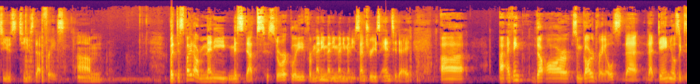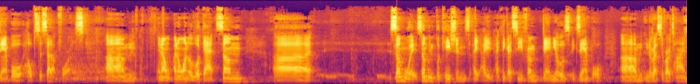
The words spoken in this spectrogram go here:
To use to use that phrase. Um, but despite our many missteps historically for many, many, many, many centuries and today, uh, I think there are some guardrails that, that Daniel's example helps to set up for us. Um, and, I, I want to look at some, uh, some way, some implications I, I, I, think I see from Daniel's example um, in the rest of our time.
